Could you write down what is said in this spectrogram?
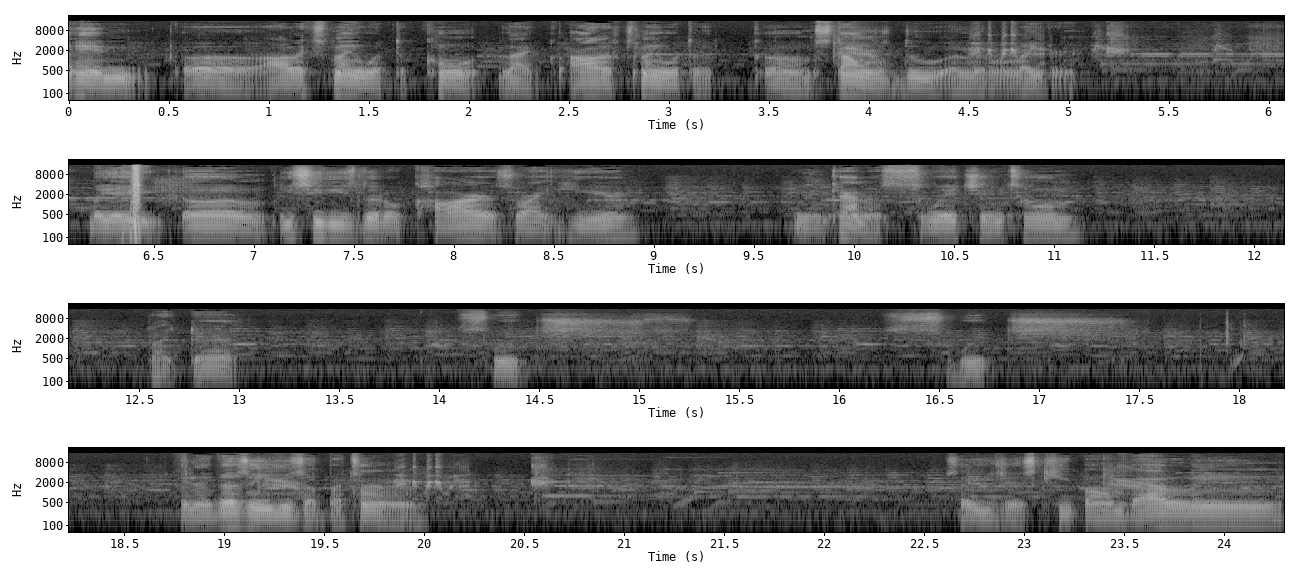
and uh, I'll explain what the like I'll explain what the um, stones do a little later. But yeah, uh, you see these little cards right here. You can kind of switch into them like that. Switch, switch, and it doesn't use up a turn. So you just keep on battling.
